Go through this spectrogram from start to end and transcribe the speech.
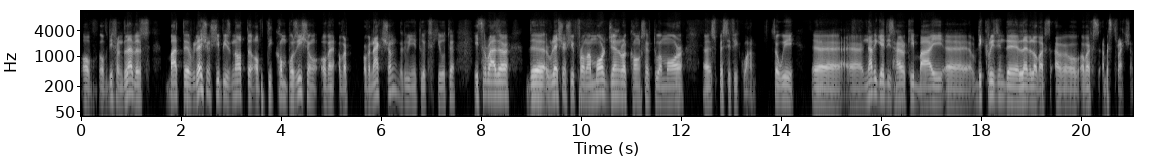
of, of different levels, but the relationship is not of the composition of, a, of, a, of an action that we need to execute. It's rather the relationship from a more general concept to a more specific one. So we uh, uh, navigate this hierarchy by uh, decreasing the level of, of, of abstraction.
